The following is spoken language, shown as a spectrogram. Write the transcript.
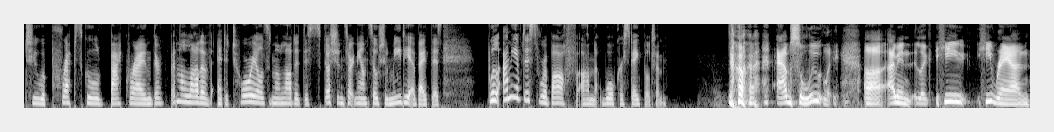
to a prep school background. There have been a lot of editorials and a lot of discussion, certainly on social media, about this. Will any of this rub off on Walker Stapleton? Absolutely. Uh, I mean, like he he ran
